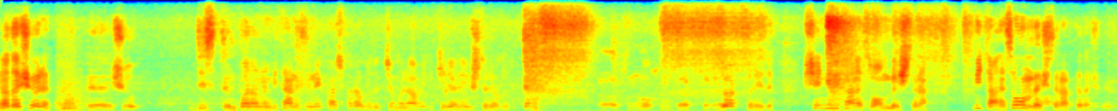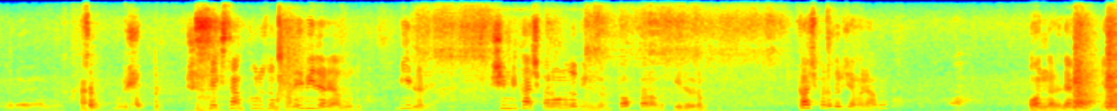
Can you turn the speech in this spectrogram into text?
Ya da şöyle e, şu disk tımparanın bir tanesini kaç para alıyorduk Cemal abi? 2 liraya 3 liraya alıyorduk değil mi? Olsun olsun 4 lira. 4 liraydı. Şimdi bir tanesi 15 lira. Bir tanesi 15 lira arkadaş. Bunu 1 liraya alıyor. Heh, bu iş. Şu 80 kuru zımparayı 1 liraya alıyorduk. 1 liraya. Şimdi kaç para onu da bilmiyorum. Toptan alıp geliyorum. Kaç paradır Cemal abi? 10 lira değil mi? Yani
